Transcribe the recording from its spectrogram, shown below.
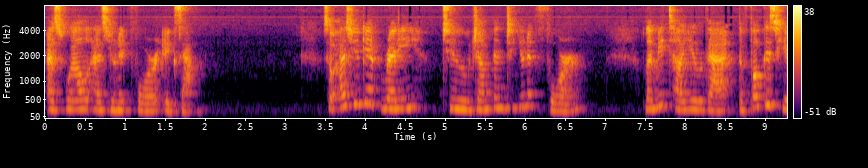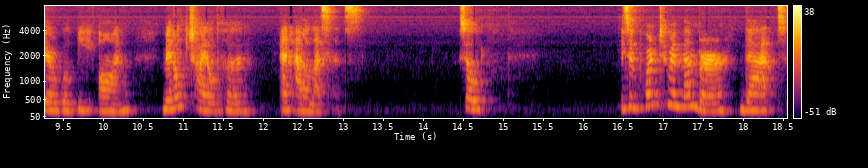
as well as Unit 4 exam. So as you get ready to jump into Unit 4, let me tell you that the focus here will be on middle childhood and adolescence. So it's important to remember that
